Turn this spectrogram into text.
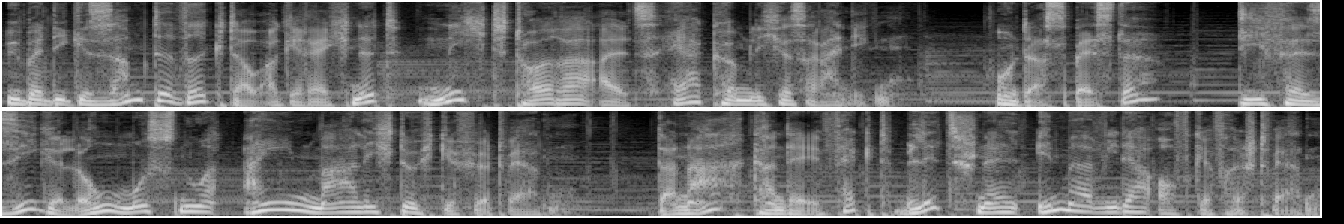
Über die gesamte Wirkdauer gerechnet nicht teurer als herkömmliches Reinigen. Und das Beste? Die Versiegelung muss nur einmalig durchgeführt werden. Danach kann der Effekt blitzschnell immer wieder aufgefrischt werden.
